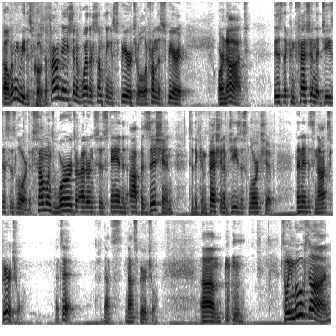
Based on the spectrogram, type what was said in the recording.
oh, let me read this quote. The foundation of whether something is spiritual or from the Spirit or not is the confession that Jesus is Lord. If someone's words or utterances stand in opposition to the confession of Jesus' Lordship, then it is not spiritual. That's it. It's not, not spiritual. Um, so he moves on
